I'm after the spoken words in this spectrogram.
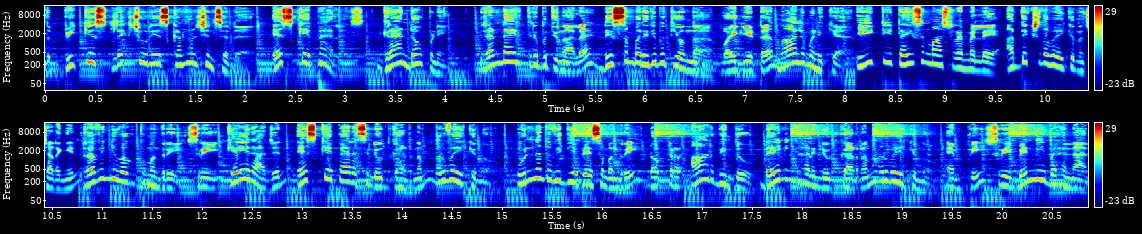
The biggest luxurious convention center, SK Palace, grand opening രണ്ടായിരത്തി ഇരുപത്തിനാല് ഡിസംബർ ഇരുപത്തിയൊന്ന് വൈകിട്ട് നാല് മണിക്ക് E T Tyson master M L A അധ്യക്ഷത വഹിക്കുന്ന ചടങ്ങിൽ റവന്യൂ വകുപ്പ് മന്ത്രി Shri K Rajan S K പാലസിന്റെ ഉദ്ഘാടനം നിർവഹിക്കുന്നു. ഉന്നത വിദ്യാഭ്യാസ മന്ത്രി ഡോക്ടർ ആർ ബിന്ദു ഡൈനിങ് ഹാളിന്റെ ഉദ്ഘാടനം നിർവഹിക്കുന്നു. M P Shri Benny Behanan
